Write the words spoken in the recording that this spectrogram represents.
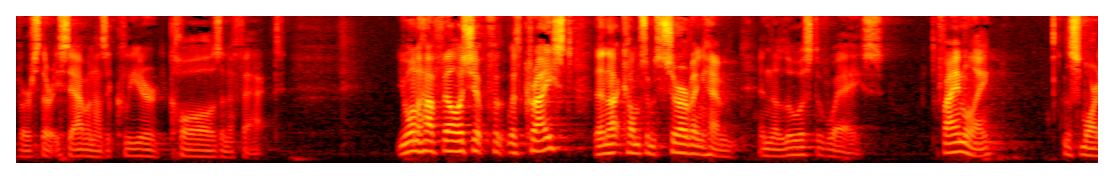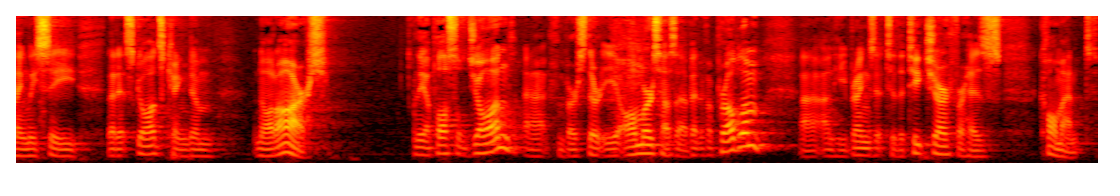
Verse 37 has a clear cause and effect. You want to have fellowship with Christ? Then that comes from serving Him in the lowest of ways. Finally, this morning we see that it's God's kingdom, not ours. The Apostle John, uh, from verse 38 onwards, has a bit of a problem, uh, and he brings it to the teacher for his comment.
